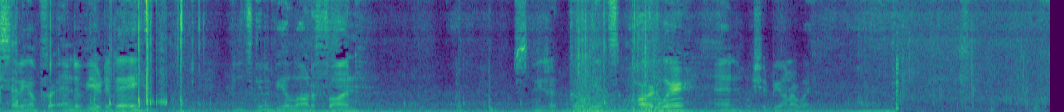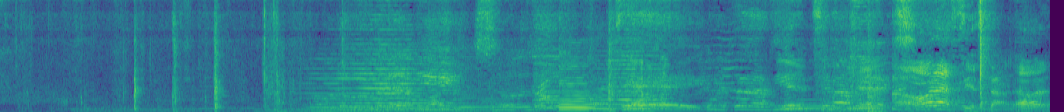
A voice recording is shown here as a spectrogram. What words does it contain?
setting up for end of year today, and it's gonna be a lot of fun. Just need to go get some hardware, and we should be on our way. Ahora sí está. Ahora.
